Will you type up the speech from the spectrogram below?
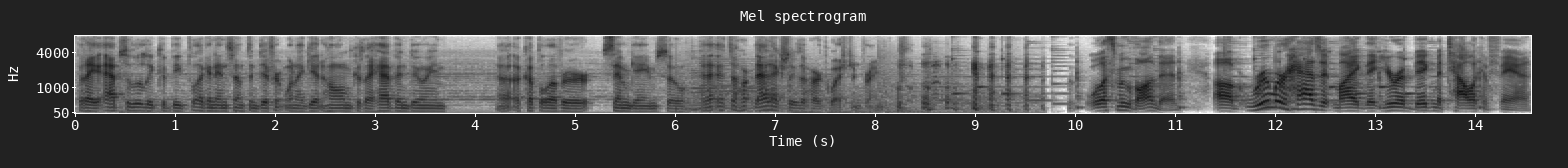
But I absolutely could be plugging in something different when I get home because I have been doing uh, a couple other sim games. So that's a hard, that actually is a hard question, Frank. well, let's move on then. Um, rumor has it, Mike, that you're a big Metallica fan.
